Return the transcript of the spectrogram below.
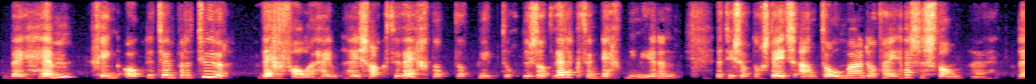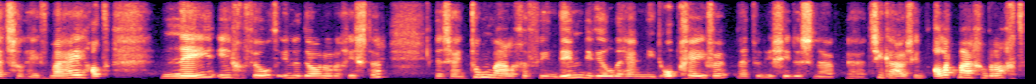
bij hem ging ook de temperatuur wegvallen. Hij, hij zakte weg. Dat, dat liep toch. Dus dat werkte echt niet meer. En het is ook nog steeds aantoonbaar dat hij hersenstam letsel heeft. Maar hij had nee ingevuld in het donorregister. En zijn toenmalige vriendin die wilde hem niet opgeven. En toen is hij dus naar uh, het ziekenhuis in Alkmaar gebracht.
